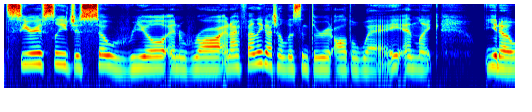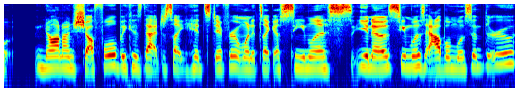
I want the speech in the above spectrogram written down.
seriously just so real and raw and I finally got to listen through it all the way and like you know not on shuffle because that just like hits different when it's like a seamless, you know, seamless album listen through.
